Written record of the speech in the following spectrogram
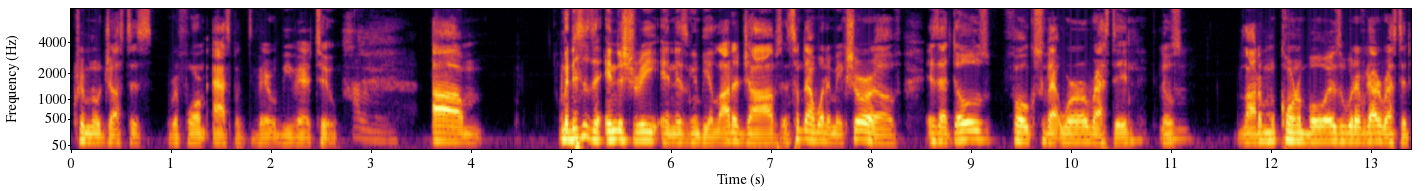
criminal justice reform aspect there will be there too. Hallelujah. Um, but this is an industry, and there's going to be a lot of jobs. And something I want to make sure of is that those folks who that were arrested, those Mhm. A lot of them corner boys or whatever got arrested,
